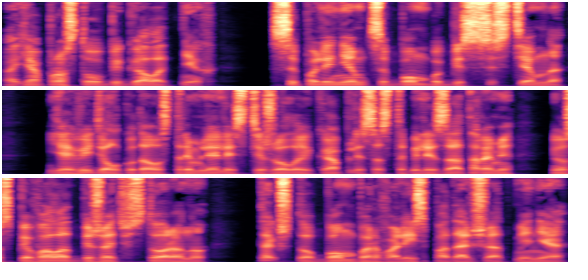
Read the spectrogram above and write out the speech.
а я просто убегал от них. Сыпали немцы бомбы бессистемно. Я видел, куда устремлялись тяжелые капли со стабилизаторами и успевал отбежать в сторону, так что бомбы рвались подальше от меня.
